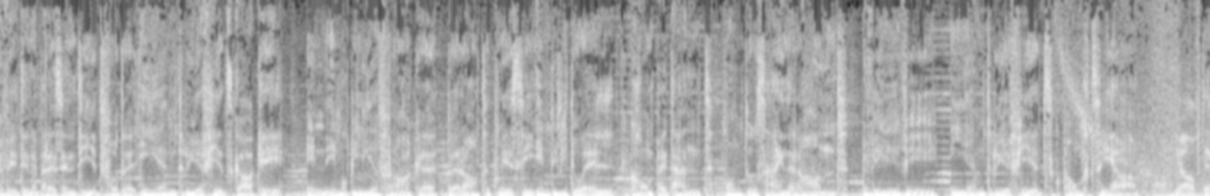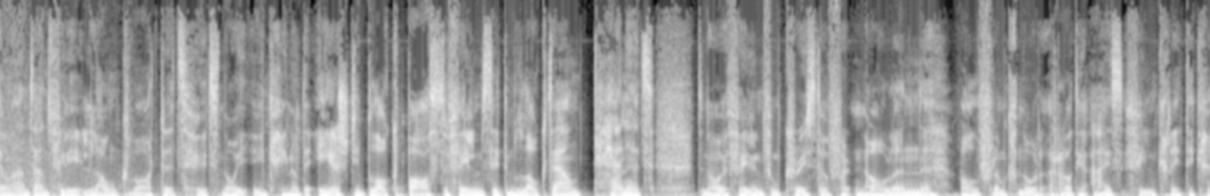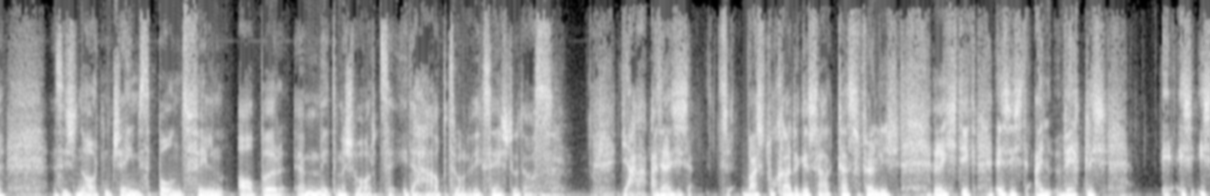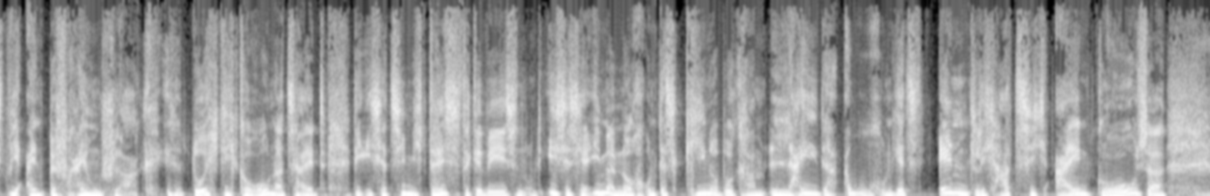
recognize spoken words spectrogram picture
wird Ihnen präsentiert von der IM43 AG. In Immobilienfragen beraten wir Sie individuell, kompetent und aus einer Hand. www.im43.ch Ja, auf den Moment haben viele lang gewartet. Heute neu im Kino der erste Blockbuster-Film seit dem Lockdown Tenet. Der neue Film von Christopher Nolan. Wolfram Knorr, Radio 1 Filmkritiker. Es ist eine Art James Bond-Film, aber mit einem Schwarzen in der Hauptrolle. Wie siehst du das? Ja, also es ist, was du gerade gesagt hast, völlig richtig. Es ist ein wirklich es ist wie ein Befreiungsschlag. Durch die Corona-Zeit, die ist ja ziemlich triste gewesen und ist es ja immer noch und das Kinoprogramm leider auch. Und jetzt endlich hat sich ein großer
